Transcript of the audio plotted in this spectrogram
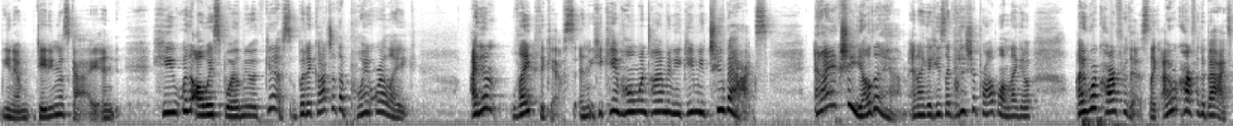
you know, dating this guy, and he would always spoil me with gifts. But it got to the point where like I didn't like the gifts. And he came home one time and he gave me two bags. And I actually yelled at him. And I go, he's like, what is your problem? And I go, I work hard for this. Like I work hard for the bags.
